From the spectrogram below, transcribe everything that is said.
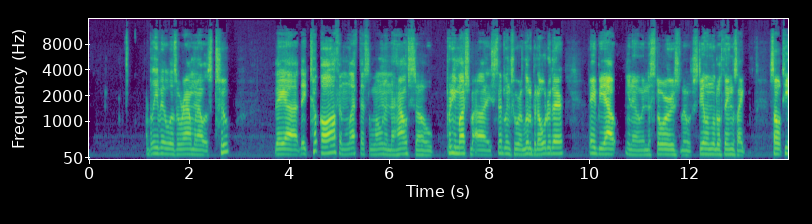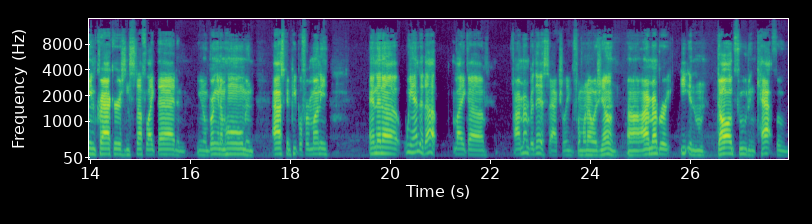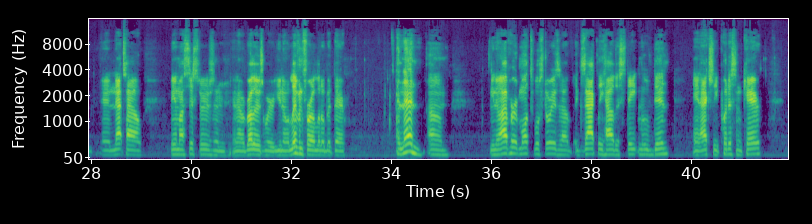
I believe it was around when I was two. They uh, they took off and left us alone in the house. So pretty much my siblings who were a little bit older there, they'd be out, you know, in the stores, you know, stealing little things like saltine crackers and stuff like that, and you know, bringing them home and asking people for money. And then uh, we ended up like uh, I remember this actually from when I was young. Uh, I remember eating dog food and cat food, and that's how me and my sisters and, and our brothers were, you know, living for a little bit there. And then, um, you know, I've heard multiple stories of exactly how the state moved in and actually put us in care.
